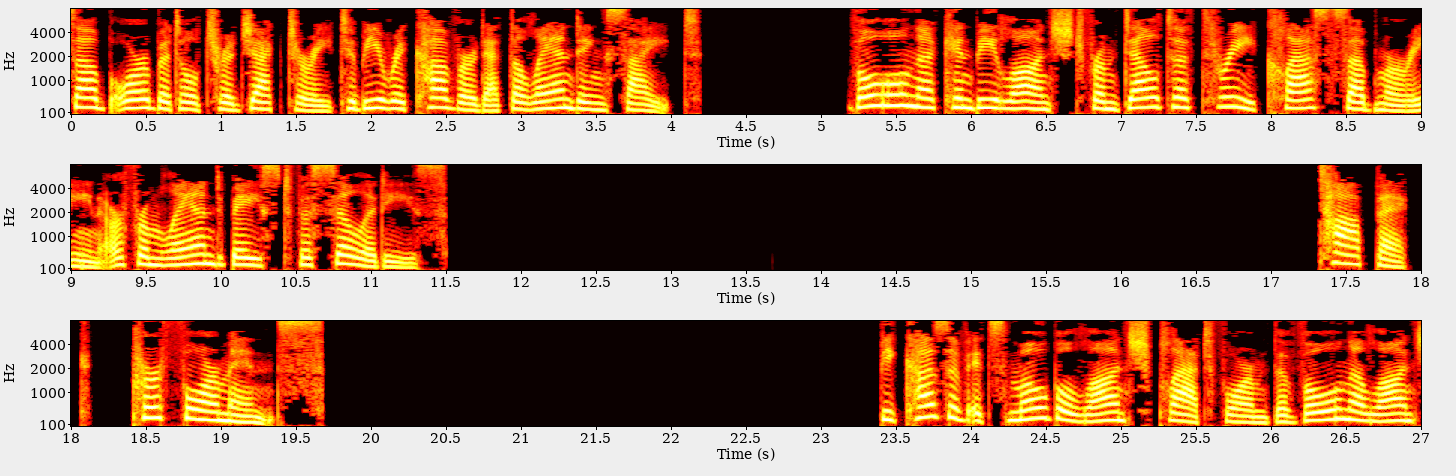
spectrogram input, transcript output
suborbital trajectory to be recovered at the landing site. Volna can be launched from Delta III class submarine or from land-based facilities. Topic: Performance Because of its mobile launch platform the Volna launch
